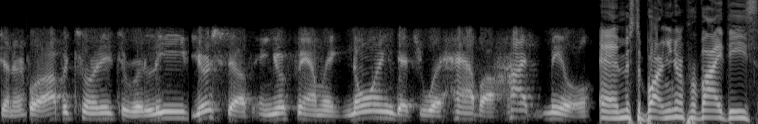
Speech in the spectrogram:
Center for an opportunity to relieve yourself and your family, knowing that you will have a hot meal. And Mr. Barton, you're going to provide these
